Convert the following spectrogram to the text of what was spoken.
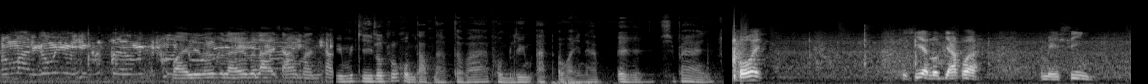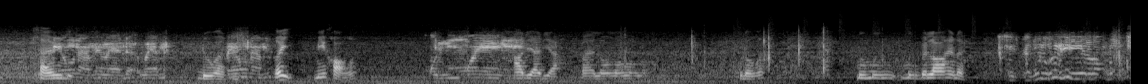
น้ำมันก็ไม่มีกูเติมไม่ ไปเลยไม่เป็นไรไม่เป็นไรช่างมันช่างคือเมื่อกี้รถพวกผมดับนะครับ แต่ว่าผมลืมอัดเอาไว้นะครับ เออ ชิบหายโอ้ยไอ้เหี้ยรถยักษ์ว่ะ Amazing ใช่ไปไม่ห้องน้ำไม่แวะด้วยแวะไหมดูอะไปห้องน้ำ เฮ้ย มีของคนแม่งเอาเดี๋ยวเดี๋ยวไปลงลงลงลงกูลงอะมึงมึงมึงไปรอให้หน่อยพี่ลงไป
